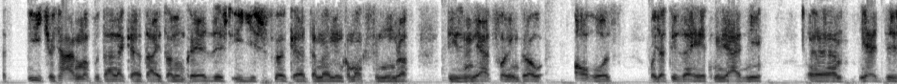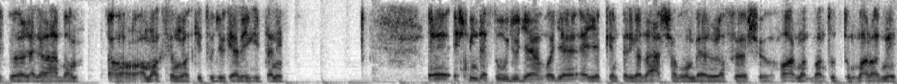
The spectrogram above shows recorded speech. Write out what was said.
Tehát így, hogy három nap után le kellett állítanunk a jegyzést, így is föl kellett emennünk a maximumra 10 milliárd forintra ahhoz, hogy a 17 milliárdnyi e, jegyzésből legalább a, a maximumot ki tudjuk elégíteni. E, és mindezt úgy ugye, hogy egyébként pedig az ársavon belül a felső harmadban tudtunk maradni,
